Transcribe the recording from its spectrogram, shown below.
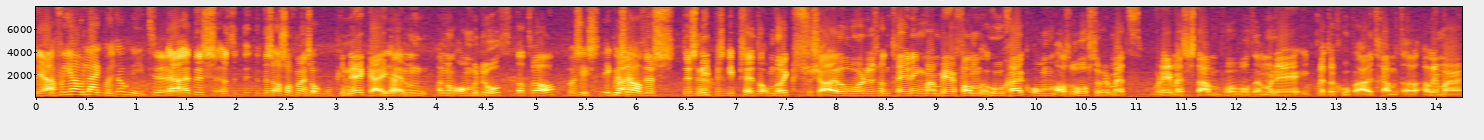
En voor jou lijkt me het ook niet. eh, Ja, het is, het, het is alsof mensen op, op je neerkijken en, en dan onbedoeld, dat wel. Precies. Ik ben Maar zelf... Dus, dus niet, niet per se omdat ik sociaal wil worden, zo'n training, maar meer van hoe ga ik om als rolstoeler met wanneer mensen staan bijvoorbeeld en wanneer ik met een groep uitga met alleen maar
